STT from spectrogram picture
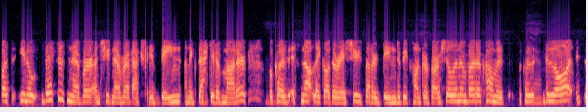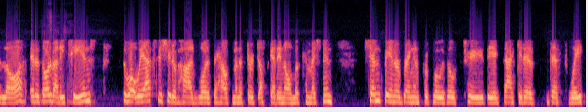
But, you know, this is never and should never have actually been an executive matter mm. because it's not like other issues that are deemed to be controversial in inverted commas because yeah. the law is the law. It has already changed. So what we actually should have had was the health minister just getting on with commissioning. Sinn Féin are bringing proposals to the executive this week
